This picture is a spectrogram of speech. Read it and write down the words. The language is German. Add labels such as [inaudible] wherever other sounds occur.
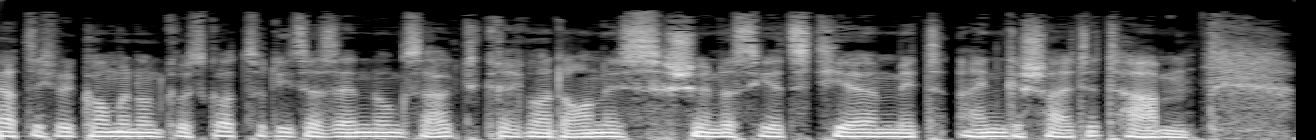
Herzlich willkommen und grüß Gott zu dieser Sendung, sagt Gregor Dornis. Schön, dass Sie jetzt hier mit eingeschaltet haben.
